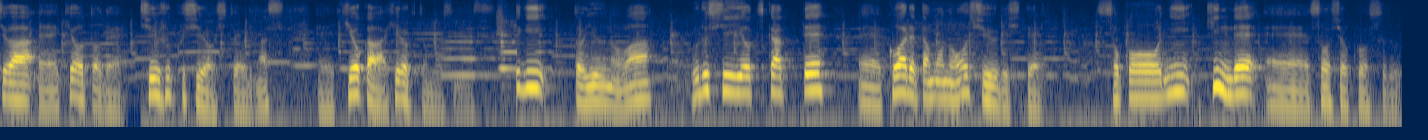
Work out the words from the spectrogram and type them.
私は、え京都で修復師をしております、え清川博樹と申します。次というのは漆を使って、え壊れたものを修理してそこに金で、え装飾をする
